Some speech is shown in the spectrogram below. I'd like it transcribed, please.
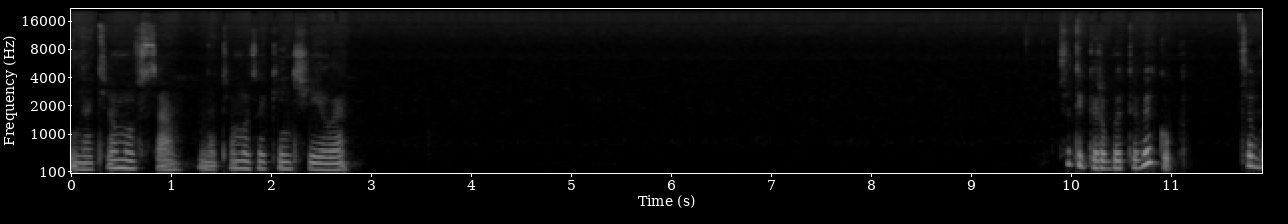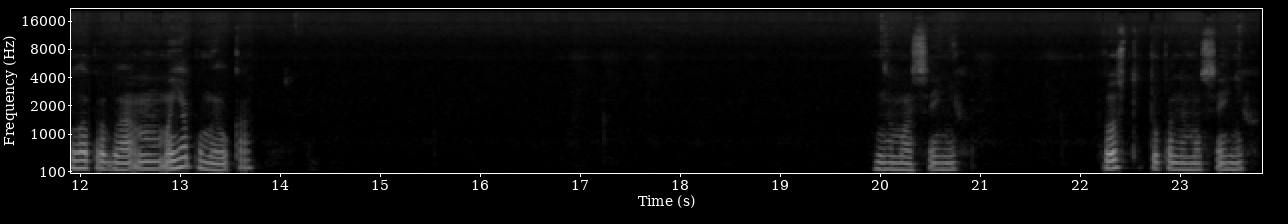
І на цьому все. На цьому закінчили. Все-таки робити викуп це була проблема, моя помилка. Нема синіх. Просто тупо нема синіх.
